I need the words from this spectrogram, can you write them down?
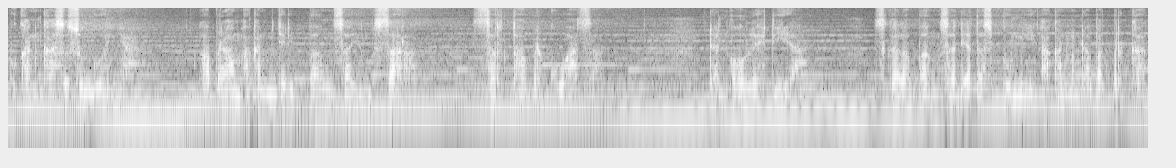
Bukankah sesungguhnya Abraham akan menjadi bangsa yang besar serta berkuasa, dan oleh dia segala bangsa di atas bumi akan mendapat berkat,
